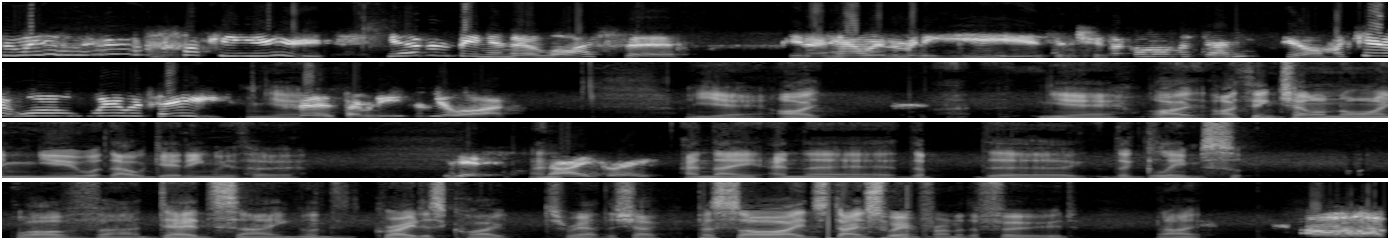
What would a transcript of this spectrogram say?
who, the fuck are you? You haven't been in her life for you know however many years, and she's like, oh, I'm daddy's girl. I'm like, yeah, well, where was he Yeah. for so many years of your life? Yeah, I, yeah, I, I think Channel Nine knew what they were getting with her, Yes, And- I agree. and they and the the the the glimpse of uh, Dad saying well, the greatest quote throughout the show. Besides, don't swear in front of the food, right? Oh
